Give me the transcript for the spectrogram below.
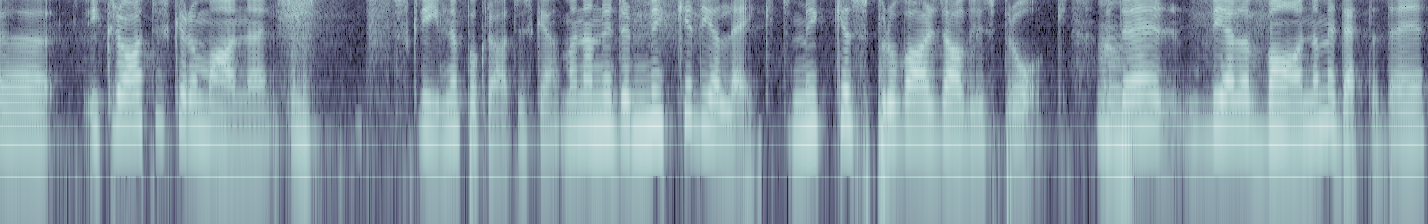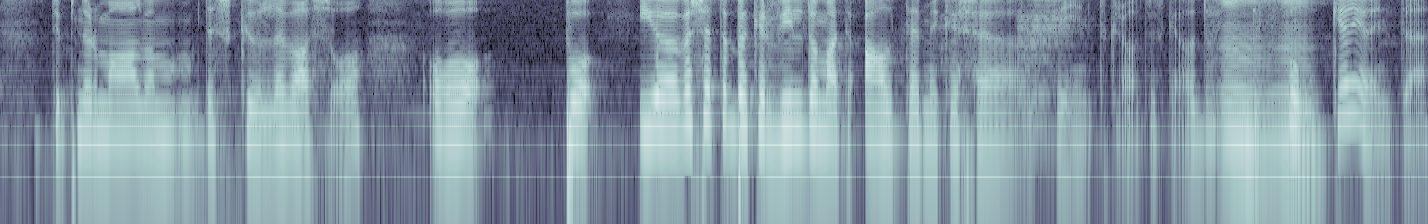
uh, i kroatiska romaner som är skrivna på kroatiska, man använder mycket dialekt, mycket språk, vardagligt språk. Mm. Och det är, vi är alla vana med detta. Det är typ normalt, det skulle vara så. Och på i översatta böcker vill de att allt är mycket hög, fint, kroatiska. Och det, mm, det mm. funkar ju inte.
